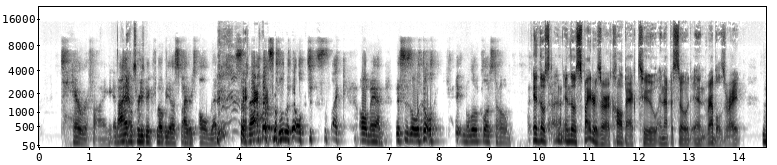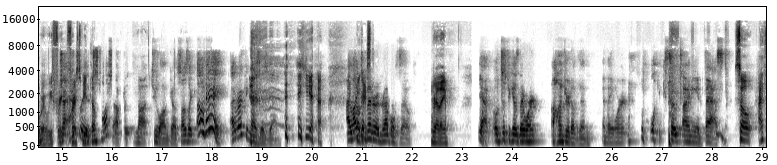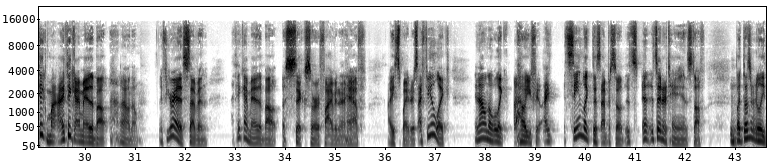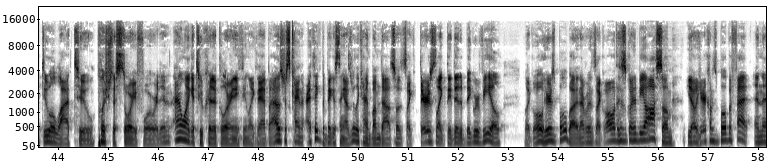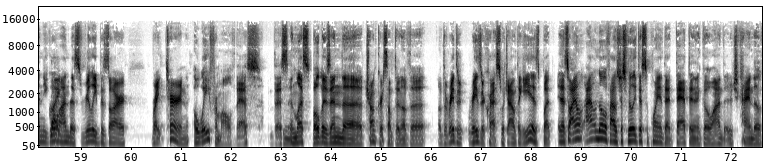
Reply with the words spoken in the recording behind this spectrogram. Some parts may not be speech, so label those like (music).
terrifying, and I have Yes. a pretty big phobia of spiders already. (laughs) So that was a little just like, oh man, this is a little (laughs) hitting a little close to home. and those and, those spiders are a callback to an episode in Rebels, right? Where mm-hmm. we Which fir- I first meet them. just watched after not too long ago. So I was like, oh hey, I recognize those guys. (laughs) yeah, I liked Okay, it better in Rebels though. really. Yeah, well, just because there weren't a hundred of them and they weren't (laughs) like so tiny and fast. So I think my I think I'm at about I don't know if you're at a seven, I think I'm at about a six or a five and a half ice spiders. I feel like, and I don't know like how you feel. I it seemed like this episode it's it's entertaining and stuff, Mhm. but it doesn't really do a lot to push the story forward. And I don't want to get too critical or anything like that. But I was just kind of I think the biggest thing I was really kind of bummed out. So it's like there's like they did a big reveal. Like, oh, here's Boba, and everyone's like, oh, this is going to be awesome. You know, here comes Boba Fett. And then you go Right. on this really bizarre right turn away from all of this. This, Mm. unless Boba is in the trunk or something of the of the Razor Razor Crest, which I don't think he is. But and so I don't I don't know if I was just really disappointed that that didn't go on, that which kind of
